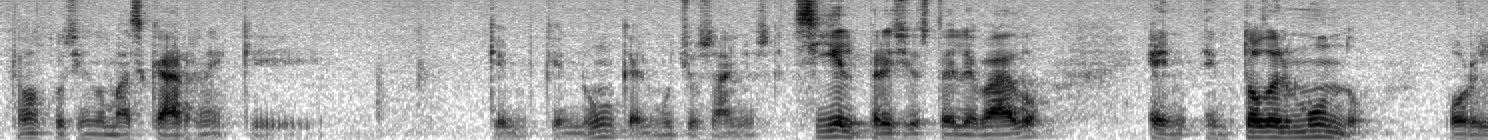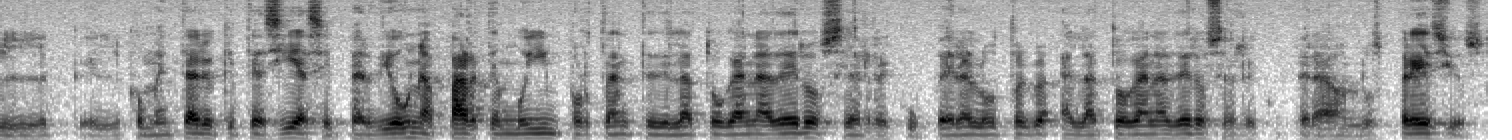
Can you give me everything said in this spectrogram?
estamos produciendo más carne que, que, nunca en muchos años. Sí el precio está elevado en, todo el mundo. Por el, comentario que te hacía, se perdió una parte muy importante del lato ganadero, se recupera el, otro, el lato ganadero, se recuperaron los precios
